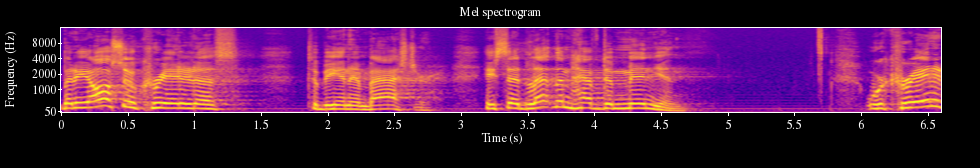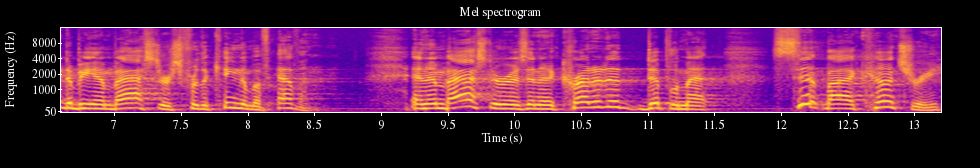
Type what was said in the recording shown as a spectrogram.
But He also created us to be an ambassador. He said, Let them have dominion. We're created to be ambassadors for the kingdom of heaven. An ambassador is an accredited diplomat sent by a country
